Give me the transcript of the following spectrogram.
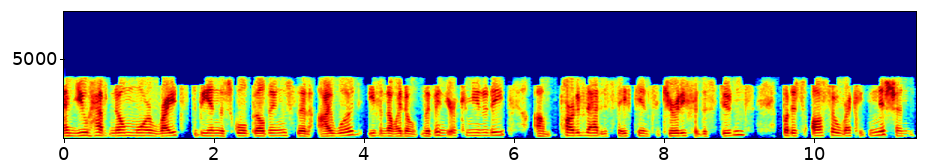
and you have no more rights to be in the school buildings than I would, even though I don't live in your community. Um, part of that is safety and security for the students, but it's also recognition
